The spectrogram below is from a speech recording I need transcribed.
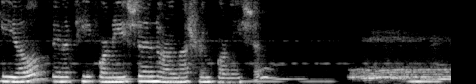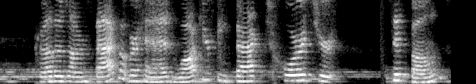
heels in a T formation or a mushroom formation. Draw those arms back overhead. Walk your feet back towards your sit bones.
